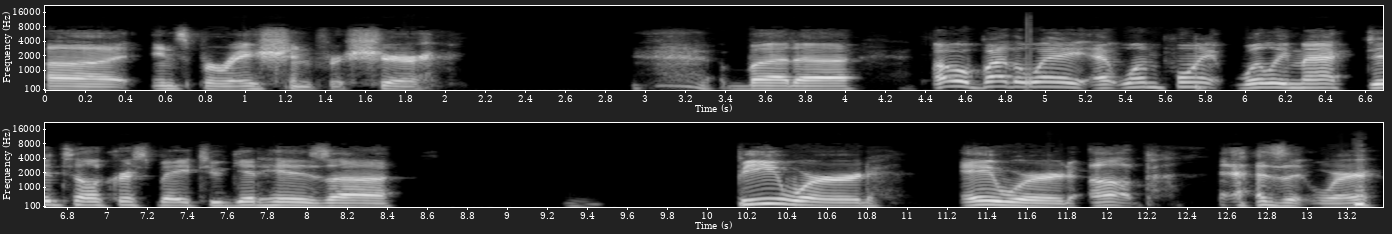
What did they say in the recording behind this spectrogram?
uh, inspiration for sure. but uh, oh, by the way, at one point, Willie Mack did tell Chris Bey to get his uh, B word, A word up, as it were.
